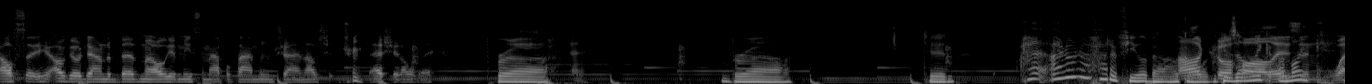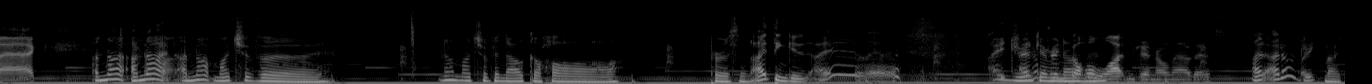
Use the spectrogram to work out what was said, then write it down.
I'll say I'll go down to Bevmo. I'll get me some apple pie moonshine. I'll sh- drink that shit all day. Bruh. Bruh. Dude. I, I don't know how to feel about alcohol, because I'm like I'm like whack. I'm not I'm not. I'm not much of a not much of an alcohol person. I think it I uh, I I drink don't every drink now a and whole then. lot in general nowadays. I, I don't drink much.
